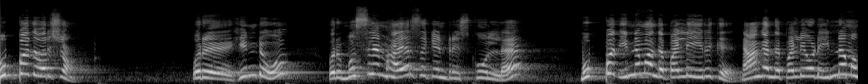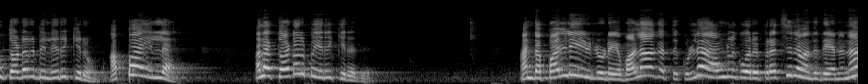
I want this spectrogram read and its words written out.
முப்பது வருஷம். ஒரு ஹிந்து ஒரு முஸ்லீம் ஹையர் செகண்டரி ஸ்கூலில் முப்பது இன்னமும் அந்த பள்ளி இருக்குது நாங்கள் அந்த பள்ளியோட இன்னமும் தொடர்பில் இருக்கிறோம். அப்பா இல்லை. ஆனால் தொடர்பு இருக்கிறது. அந்த பள்ளியினுடைய வளாகத்துக்குள்ளே அவங்களுக்கு ஒரு பிரச்சனை வந்தது. என்னென்னா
